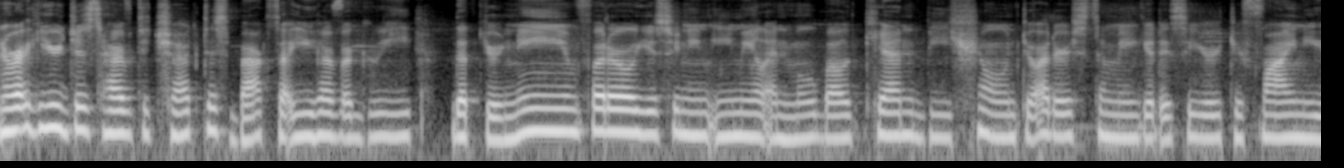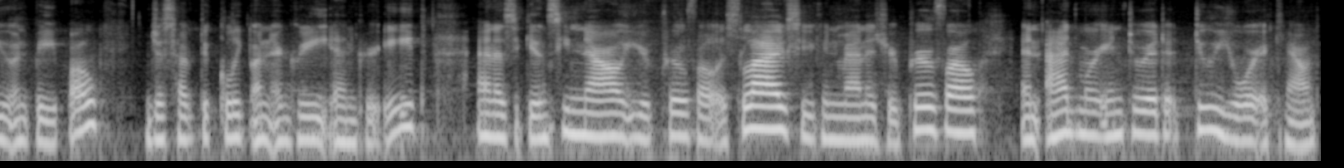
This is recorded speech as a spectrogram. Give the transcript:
And right here, you just have to check this box that you have agreed that your name, photo, username, email, and mobile can be shown to others to make it easier to find you on PayPal just have to click on agree and create and as you can see now your profile is live so you can manage your profile and add more into it to your account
